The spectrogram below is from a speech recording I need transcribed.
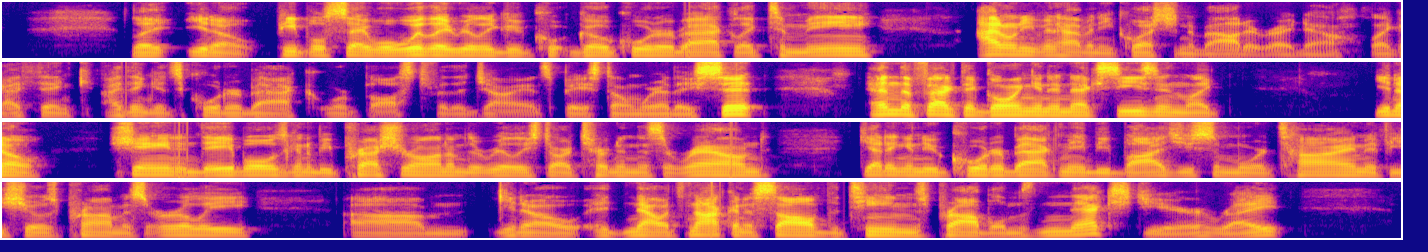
Like you know, people say, "Well, will they really go quarterback?" Like to me, I don't even have any question about it right now. Like I think I think it's quarterback or bust for the Giants based on where they sit and the fact that going into next season, like you know, Schoen and Daboll is going to be pressure on him to really start turning this around. Getting a new quarterback maybe buys you some more time if he shows promise early. Um, you know, it, now it's not going to solve the team's problems next year, right?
